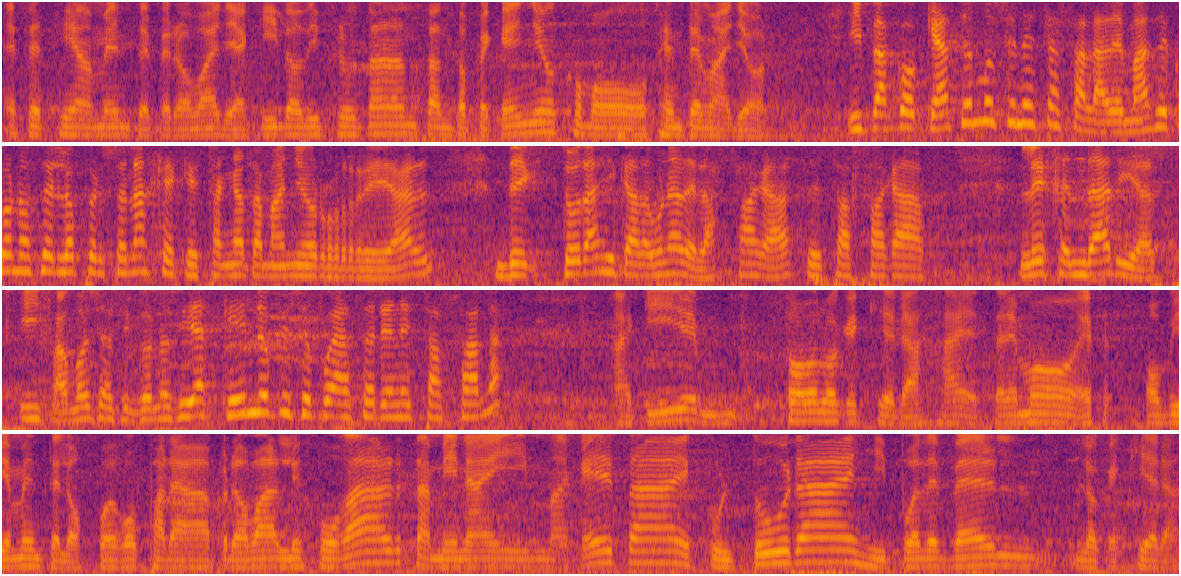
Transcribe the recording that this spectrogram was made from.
Efectivamente, pero vaya, aquí lo disfrutan tanto pequeños como gente mayor. Y Paco, ¿qué hacemos en esta sala? Además de conocer los personajes que están a tamaño real de todas y cada una de las sagas, de estas sagas legendarias y famosas y conocidas, ¿qué es lo que se puede hacer en esta sala? Aquí todo lo que quieras. Tenemos obviamente los juegos para probarlo y jugar, también hay maquetas, esculturas y puedes ver lo que quieras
